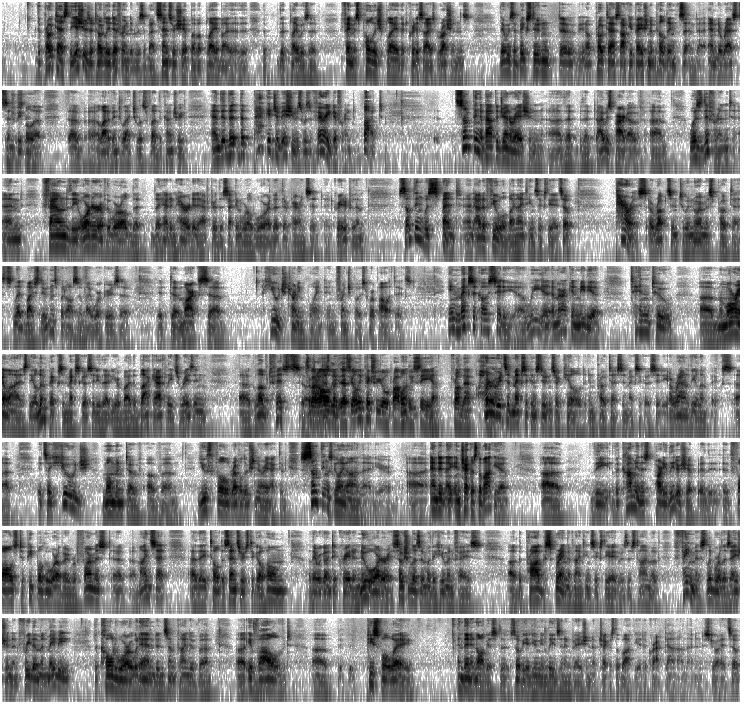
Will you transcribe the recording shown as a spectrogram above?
the protests, the issues are totally different. It was about censorship of a play by the, the, the play was a famous Polish play that criticized Russians. There was a big student, uh, you know, protest, occupation of buildings, and uh, and arrests, and people. Uh, uh, a lot of intellectuals fled the country, and the, the the package of issues was very different. But something about the generation uh, that that I was part of. Um, was different and found the order of the world that they had inherited after the Second World War that their parents had, had created for them. Something was spent and out of fuel by 1968. So Paris erupts into enormous protests led by students but also by workers. Uh, it uh, marks a huge turning point in French post war politics. In Mexico City, uh, we, uh, American media, tend to uh, memorialize the Olympics in Mexico City that year by the black athletes raising uh, gloved fists. That's about all. The, that's the only picture you'll probably oh, see yeah. from that. Hundreds era. of Mexican students are killed in protests in Mexico City around the Olympics. Uh, it's a huge moment of, of um, youthful revolutionary activity. Something's going on that year. Uh, and in, in Czechoslovakia, uh, the, the Communist Party leadership uh, falls to people who were of a reformist uh, mindset. Uh, they told the censors to go home. they were going to create a new order, a socialism with a human face. Uh, the Prague Spring of 1968 was this time of famous liberalization and freedom, and maybe the Cold War would end in some kind of uh, uh, evolved, uh, peaceful way. And then in August, the Soviet Union leads an invasion of Czechoslovakia to crack down on that and destroy it. So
